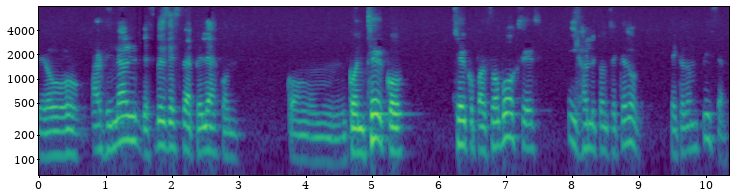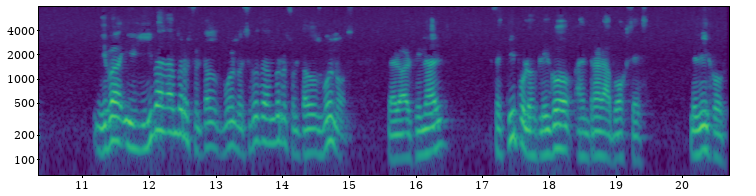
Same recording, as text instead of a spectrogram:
Pero al final, después de esta pelea con, con, con Checo, Checo pasó a boxes y Hamilton se quedó, se quedó en pista. Iba, y iba dando resultados buenos, iba dando resultados buenos, pero al final su equipo lo obligó a entrar a boxes le dijo,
